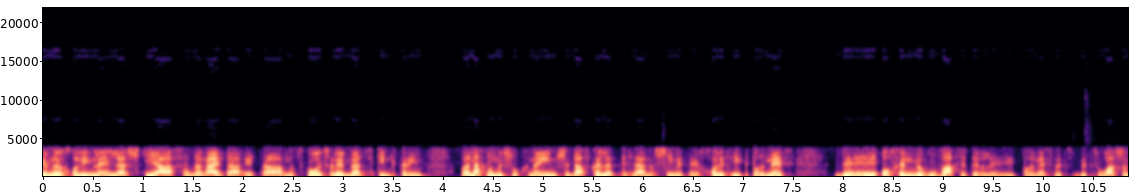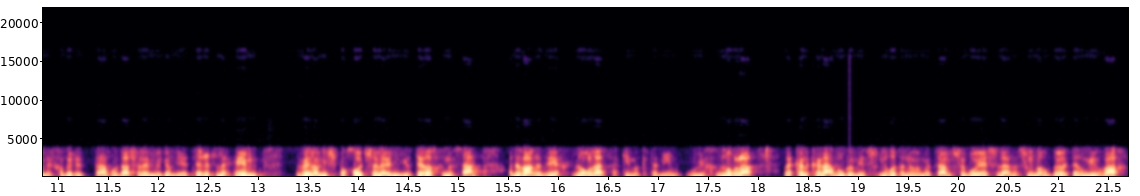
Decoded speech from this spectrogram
הם לא יכולים להשקיע חזרה את, את המשכורת שלהם בעסקים קטנים. ואנחנו משוכנעים שדווקא לתת לאנשים את היכולת להתפרנס באופן מרווח יותר, להתפרנס בצורה שמכבדת את העבודה שלהם וגם מייצרת להם ולמשפחות שלהם יותר הכנסה, הדבר הזה יחזור לעסקים הקטנים, הוא יחזור לכלכלה והוא גם ישאיר אותנו במצב שבו יש לאנשים הרבה יותר מרווח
